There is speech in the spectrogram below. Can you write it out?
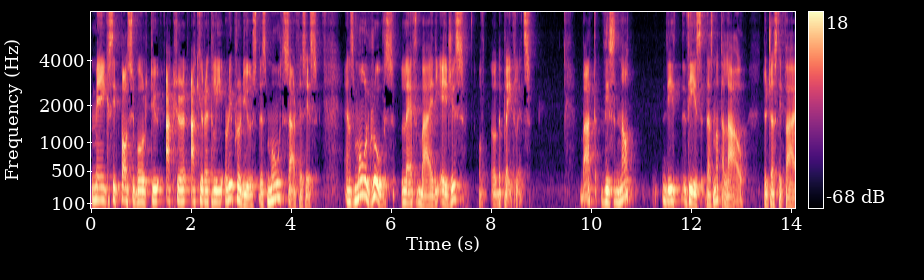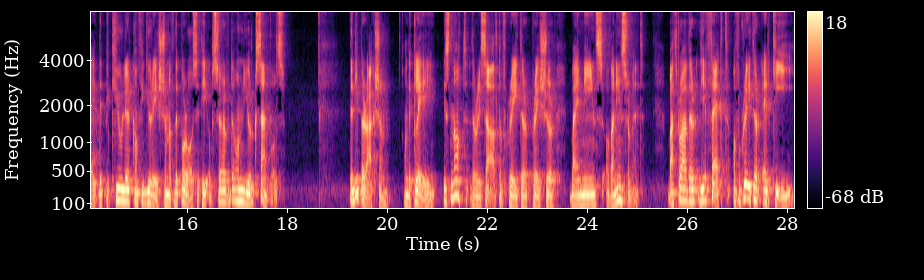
makes it possible to accurate, accurately reproduce the smooth surfaces and small grooves left by the edges of, of the platelets. But this, not, this does not allow to justify the peculiar configuration of the porosity observed on Uruk samples. The deeper action on the clay is not the result of greater pressure by means of an instrument, but rather the effect of greater RKE.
